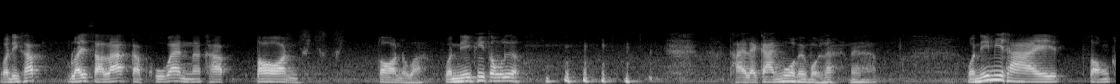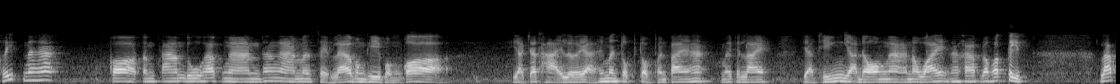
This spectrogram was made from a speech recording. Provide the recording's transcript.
สวัสดีครับไร้สาระกับครูแว่นนะครับ ตอนตอนเหรอวะวันนี้พี่ต้องเลือก ถ่ายรายการมั่วไปหมดแล้วนะครับ วันนี้มีถ่ายสองคลิปนะฮะก็ตามตามดูครับงานถ้างานมันเสร็จแล้วบางทีผมก็อยากจะถ่ายเลยอะให้มันจบจบๆกันไปฮะไม่เป็นไร อย่าทิ้งอย่าดองงานเอาไว้นะครับ แล้วก็ติดรับ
